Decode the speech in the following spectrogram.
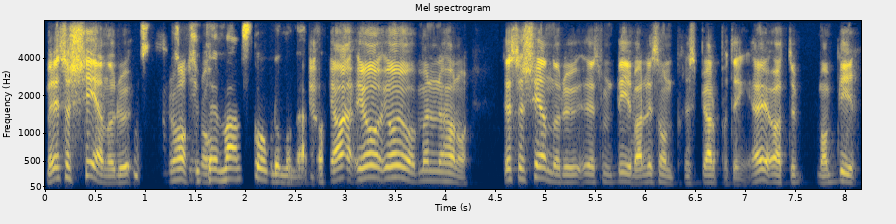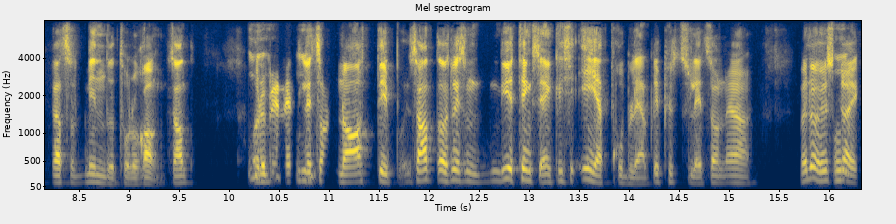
Men det som skjer når du, du har sånn, ja, jo, jo, jo, men hør nå. Det som skjer når du liksom blir veldig sånn prinsipiell på ting, er jo at du, man blir rett og slett mindre tolerant. sant? Og du blir litt, litt sånn natig. sant? Og liksom, Nye ting som egentlig ikke er et problem, blir plutselig litt sånn ja. Men da husker jeg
